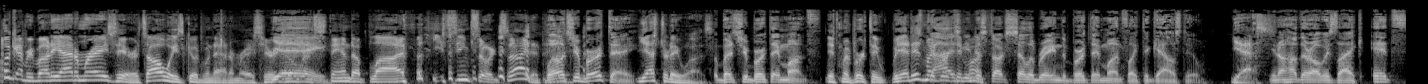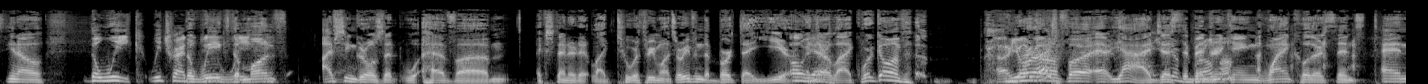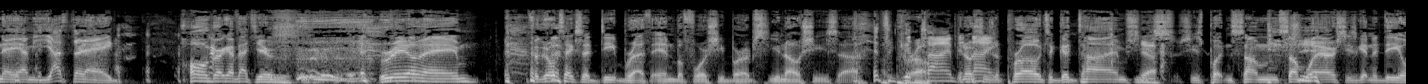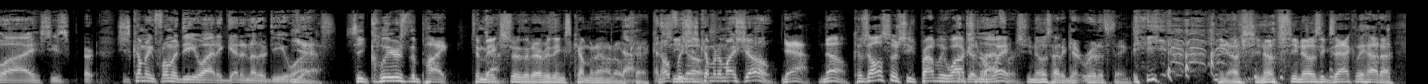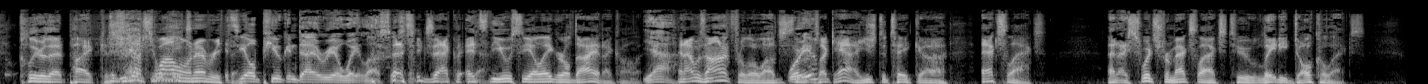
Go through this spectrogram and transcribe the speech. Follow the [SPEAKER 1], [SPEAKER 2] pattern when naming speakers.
[SPEAKER 1] Look, everybody, Adam Ray's here. It's always good when Adam Ray's here. He's over at
[SPEAKER 2] Yay.
[SPEAKER 1] Stand Up Live. you seem so excited.
[SPEAKER 2] Well, it's your birthday,
[SPEAKER 1] Yesterday was.
[SPEAKER 2] but it's your birthday month.
[SPEAKER 1] It's my birthday. Yeah, it is my
[SPEAKER 2] Guys
[SPEAKER 1] birthday
[SPEAKER 2] need
[SPEAKER 1] month.
[SPEAKER 2] to start celebrating the birthday month like the gals do.
[SPEAKER 1] yes.
[SPEAKER 2] You know how they're always like, it's you know
[SPEAKER 3] The week. We tried
[SPEAKER 2] the
[SPEAKER 3] to do
[SPEAKER 2] week, the month. I've seen girls that w- have um, extended it like two or three months, or even the birthday year.
[SPEAKER 1] Oh,
[SPEAKER 2] and
[SPEAKER 1] yeah.
[SPEAKER 2] they're like, we're going.
[SPEAKER 1] Are you
[SPEAKER 2] we're
[SPEAKER 1] all right?
[SPEAKER 2] going for uh, yeah. I just have been drinking wine cooler since 10 a.m. yesterday. Holmberg, if that's your real name. If a girl takes a deep breath in before she burps, you know she's uh,
[SPEAKER 3] It's a
[SPEAKER 1] pro.
[SPEAKER 3] good time
[SPEAKER 2] You know,
[SPEAKER 3] tonight.
[SPEAKER 2] she's a pro. It's a good time. She's
[SPEAKER 1] Yeah.
[SPEAKER 2] she's putting something somewhere. she's getting a DUI. She's er, she's coming from a DUI to get another DUI.
[SPEAKER 1] Yes. She clears the pipe to make
[SPEAKER 2] Yeah.
[SPEAKER 1] sure that everything's coming out
[SPEAKER 2] Yeah. And hopefully
[SPEAKER 1] she
[SPEAKER 2] she's coming to my show.
[SPEAKER 1] Yeah, no, because also she's probably watching her weight. She knows how to get rid of things. You know, she knows she knows exactly how to clear that pipe because she's not swallowing
[SPEAKER 3] right.
[SPEAKER 1] everything.
[SPEAKER 2] It's the old puke and diarrhea weight loss
[SPEAKER 1] That's
[SPEAKER 2] system.
[SPEAKER 1] exactly. It's the UCLA girl diet, I call it.
[SPEAKER 2] Yeah.
[SPEAKER 1] And I was on it for a little while. Just
[SPEAKER 2] Were you?
[SPEAKER 1] It was like, yeah, I used to take uh, Ex-Lax, and I switched from Ex-Lax to Lady Dulcolax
